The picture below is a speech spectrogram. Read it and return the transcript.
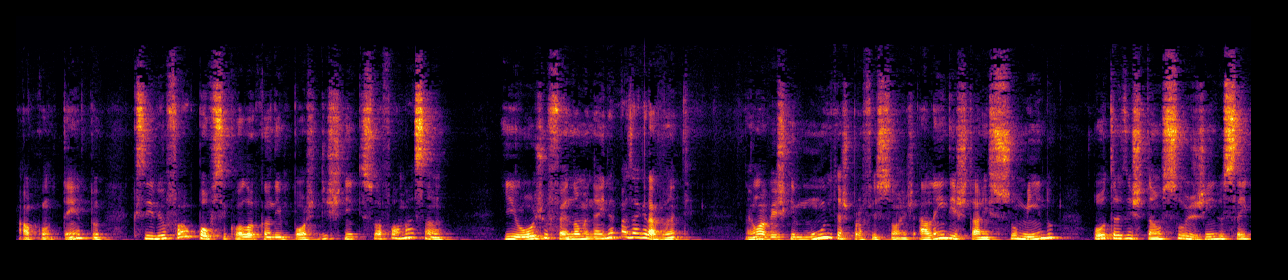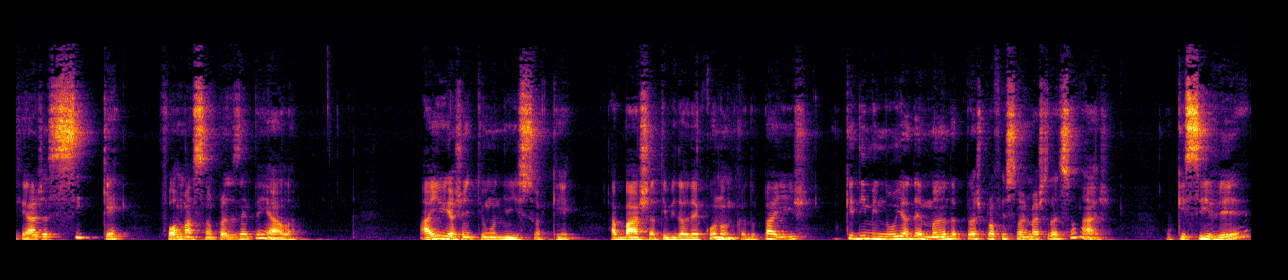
ao contento, que se viu foi o povo se colocando em postos distintos de sua formação. E hoje o fenômeno ainda é mais agravante, né? uma vez que muitas profissões, além de estarem sumindo, outras estão surgindo sem que haja sequer formação para desempenhá-la. Aí a gente une isso aqui, a baixa atividade econômica do país, que diminui a demanda pelas profissões mais tradicionais. O que se vê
